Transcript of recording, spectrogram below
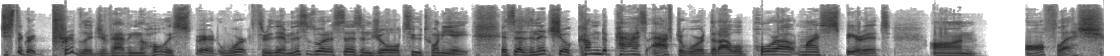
just the great privilege of having the Holy Spirit work through them. And this is what it says in Joel 2:28. It says, "And it shall come to pass afterward that I will pour out my spirit on all flesh."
